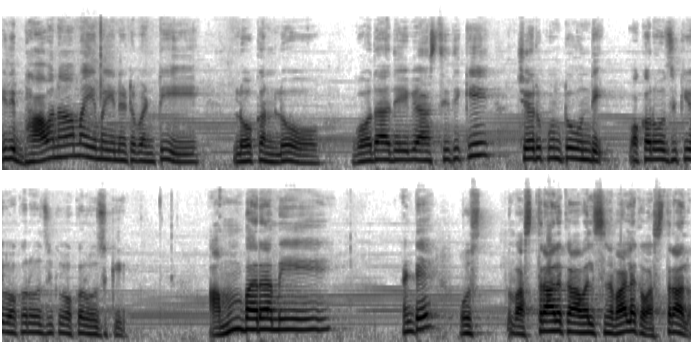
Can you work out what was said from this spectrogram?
ఇది భావనామయమైనటువంటి లోకంలో గోదాదేవి ఆ స్థితికి చేరుకుంటూ ఉంది. ఒక రోజుకి ఒక రోజుకి ఒక రోజుకి. అంబరమే అంటే వస్ వస్త్రాలు కావలసిన వాళ్ళకి వస్త్రాలు.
